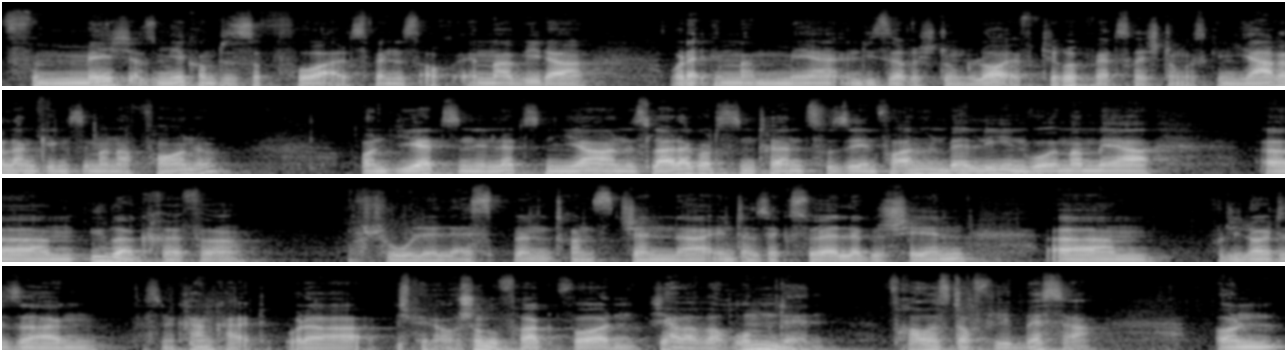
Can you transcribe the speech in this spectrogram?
für mich, also mir kommt es so vor, als wenn es auch immer wieder oder immer mehr in diese Richtung läuft, die Rückwärtsrichtung. Es ging jahrelang ging es immer nach vorne und jetzt in den letzten Jahren ist leider Gottes ein Trend zu sehen, vor allem in Berlin, wo immer mehr ähm, Übergriffe, Schule, Lesben, Transgender, Intersexuelle geschehen, ähm, wo die Leute sagen, das ist eine Krankheit. Oder ich bin auch schon gefragt worden, ja, aber warum denn? Frau ist doch viel besser. Und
